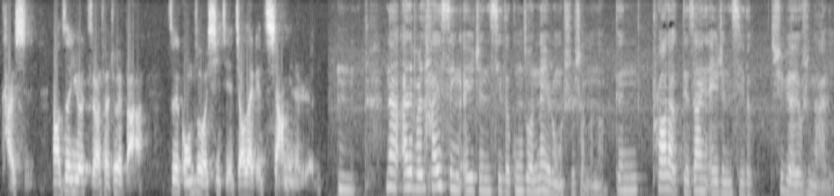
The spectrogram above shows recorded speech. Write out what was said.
开始，然后这 UX director 就会把这个工作的细节交代给下面的人。嗯，那 advertising agency 的工作内容是什么呢？跟 product design agency 的区别又是哪里？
